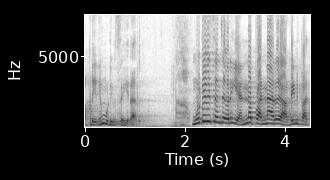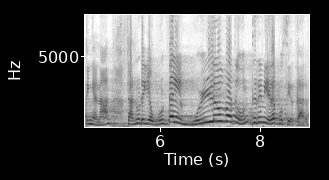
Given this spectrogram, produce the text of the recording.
அப்படின்னு முடிவு செய்கிறார் முடிவு செஞ்சவர் என்ன பண்ணாரு அப்படின்னு பார்த்தீங்கன்னா தன்னுடைய உடல் முழுவதும் திருநீரை பூசியிருக்காரு.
